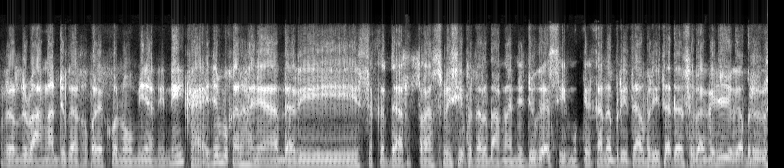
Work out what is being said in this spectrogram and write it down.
penerbangan juga ke perekonomian ini kayaknya bukan hanya dari sekedar transmisi penerbangannya juga sih mungkin karena berita-berita dan sebagainya juga ber,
